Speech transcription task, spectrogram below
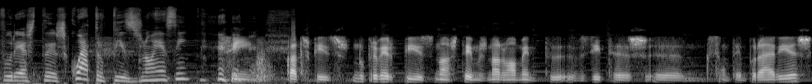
por estes quatro pisos, não é assim? Sim, quatro pisos. No primeiro piso nós temos normalmente visitas uh, que são temporárias.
